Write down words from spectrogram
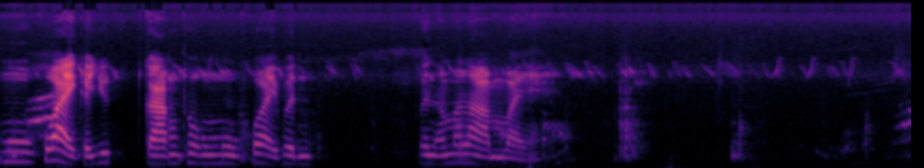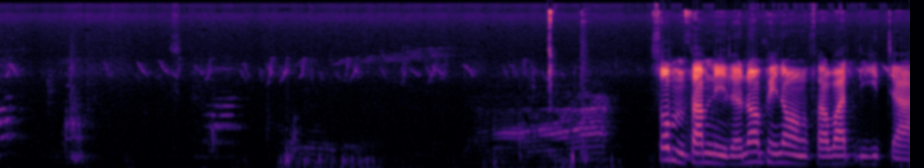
หมูควายก็ยุดกลางทงหมูควายเพิ่นเพิ่นเอามาลามไว้ส้มตำนี่แหล้วเนาะพี่น้องสวัสดีจ้า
